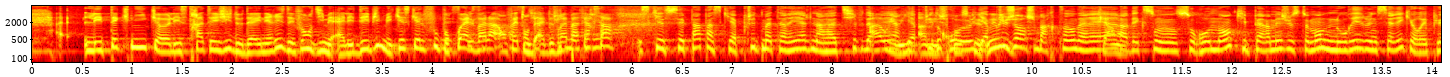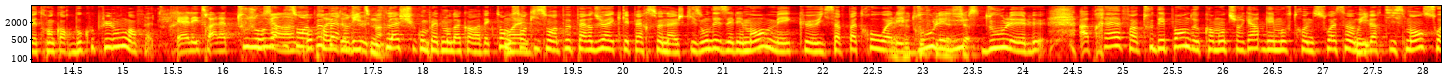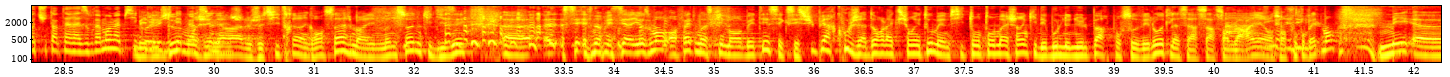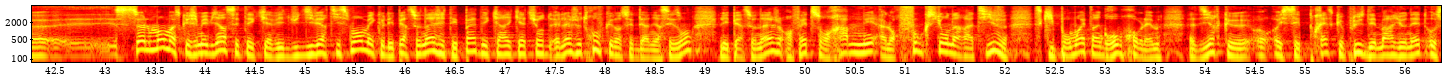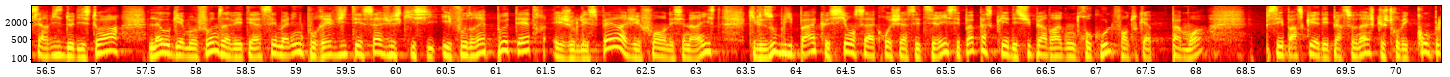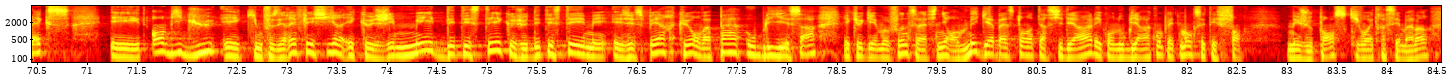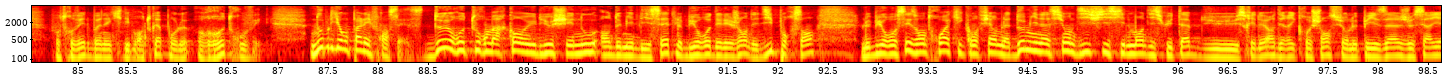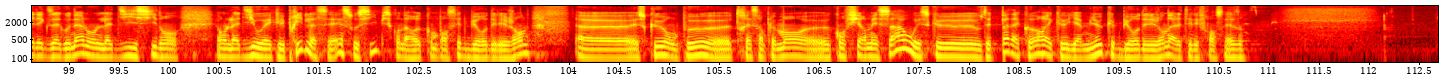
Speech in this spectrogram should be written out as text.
les techniques, les stratégies de Daenerys. Des fois, on se dit mais elle est débile, mais qu'est-ce qu'elle fout? Pourquoi elle va là En fait, on, elle devrait pas faire ça. Est-ce que c'est pas parce qu'il y a plus de matériel narratif derrière Ah oui, Il y a ah, plus de je pense ro- il y a que- oui, plus oui. Georges Martin derrière Clairement. avec son, son roman qui permet justement de nourrir une série qui aurait pu être encore beaucoup plus longue en fait. Et elle, est, elle a toujours On eu sent un gros un peu problème de rythme. Là, je suis complètement d'accord avec toi. On Ouais. sent qu'ils sont un peu perdus avec les personnages, qu'ils ont des éléments, mais qu'ils savent pas trop où aller. je trouve D'où l'ellipse, cer- d'où le- Après, enfin, tout dépend de comment tu regardes Game of Thrones. Soit c'est un divertissement, soit tu t'intéresses vraiment à la Mais les psychologie deux, des moi, en personnages. général, je citerai un grand sage, Marilyn Manson, qui disait. euh, non, mais sérieusement, en fait, moi, ce qui m'a embêté, c'est que c'est super cool, j'adore l'action et tout, même si tonton machin qui déboule de nulle part pour sauver l'autre, là, ça, ça ressemble à Ah, rien, on s'en fout complètement. Mais euh, seulement, moi, ce que j'aimais bien, c'était qu'il y avait du divertissement, mais que les personnages n'étaient pas des caricatures. De... Et là, je trouve que dans cette dernière saison, les personnages, en fait, sont ramenés à leur fonction narrative, ce qui pour moi est un gros problème. C'est-à-dire que oh, c'est presque plus des marionnettes au service de l'histoire, là où Game of Thrones avait été assez maligne pour éviter ça jusqu'ici. Il faudrait peut-être, et je l'espère, et j'ai foi en les scénaristes, qu'ils oublient pas que si on s'est accroché à cette série, c'est pas parce qu'il y a des super dragons trop cool, enfin en tout cas pas moi, c'est parce qu'il y a des personnages que je trouvais complexes et ambigus et qui me faisaient réfléchir et que j'aimais détester, que je détestais aimer. Et j'espère qu'on va pas oublier ça et que Game of Thrones, ça va finir en méga baston intersidéral et qu'on oubliera complètement que c'était fin. mais je pense qu'ils vont être assez malins pour trouver le bon équilibre, en tout cas pour le retrouver. N'oublions pas les Françaises. Deux retours marquants ont eu lieu chez nous en 2017, le Bureau des légendes est 10%, le Bureau saison 3 qui confirme la domination difficilement discutable du thriller d'Éric Rochant sur le paysage sériel hexagonal, on l'a dit ici, on l'a dit avec les prix de la CS aussi, puisqu'on a récompensé le Bureau des légendes. Euh, est-ce qu'on peut euh, très simplement euh, confirmer ça, ou est-ce que vous n'êtes pas d'accord et qu'il y a mieux que le Bureau des légendes à la télé française?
